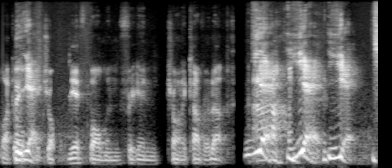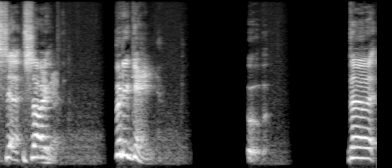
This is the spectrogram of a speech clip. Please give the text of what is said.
like but yeah, dropping the f bomb and frigging trying to cover it up. Yeah, ah. yeah, yeah. So, so Yeah. but again, the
